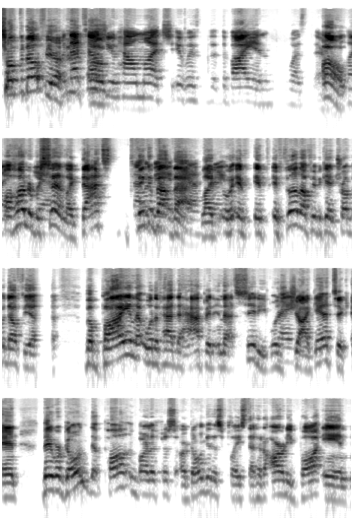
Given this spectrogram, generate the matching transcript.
Trumpadelphia. but that tells um, you how much it was the, the buy-in was there. Oh, Like, a hundred yeah. percent. Like that's That think be about that. yeah, like right. if, if if Philadelphia became Trumpadelphia, the buy-in that would have had to happen in that city was Right. gigantic. And they were going that Paul and Barnabas are going to this place that had already bought in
